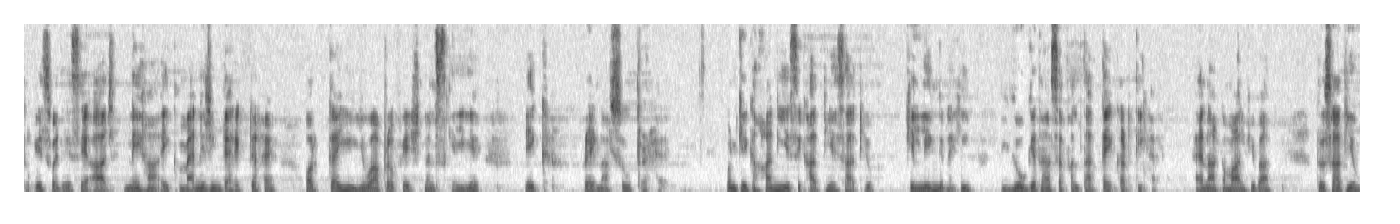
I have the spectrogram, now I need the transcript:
तो इस वजह से आज नेहा एक मैनेजिंग डायरेक्टर है और कई युवा प्रोफेशनल्स के लिए एक प्रेरणा सूत्र है। उनकी कहानी ये सिखाती है साथियों कि लिंग नहीं, योग्यता सफलता तय करती है। है ना? कमाल की बात। तो साथियों,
